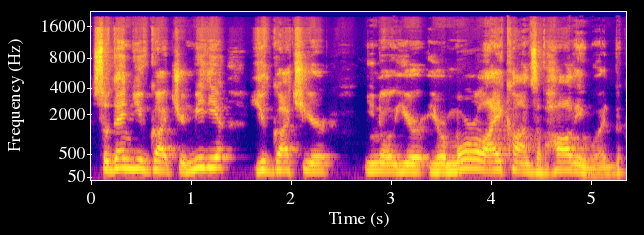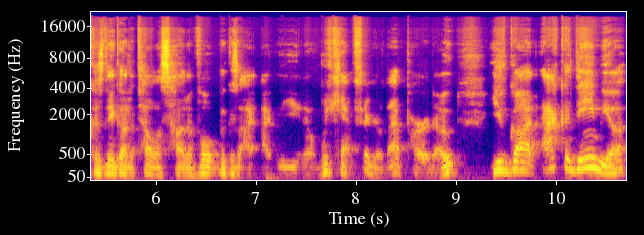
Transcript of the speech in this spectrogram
So then you've got your media, you've got your, you know, your, your moral icons of Hollywood because they got to tell us how to vote because I, I, you know, we can't figure that part out. You've got academia,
